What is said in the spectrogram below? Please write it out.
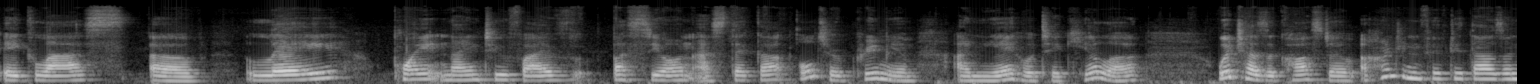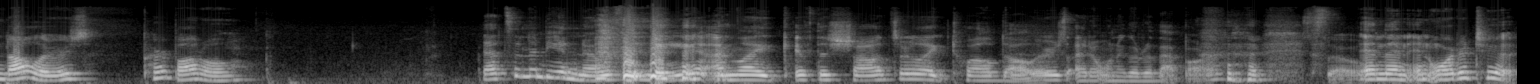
a glass of Ley 0.925 Pasión Azteca Ultra Premium Añejo Tequila, which has a cost of one hundred and fifty thousand dollars per bottle. That's gonna be a no for me. I'm like, if the shots are like twelve dollars, I don't want to go to that bar. So And then, in order to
